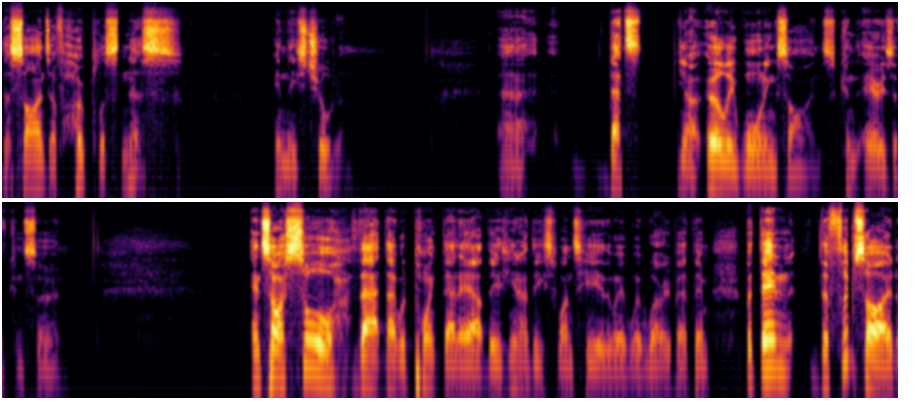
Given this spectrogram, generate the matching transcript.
the signs of hopelessness in these children. Uh, that's you know early warning signs, areas of concern. And so I saw that they would point that out. You know, these ones here where we're worried about them. But then the flip side,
